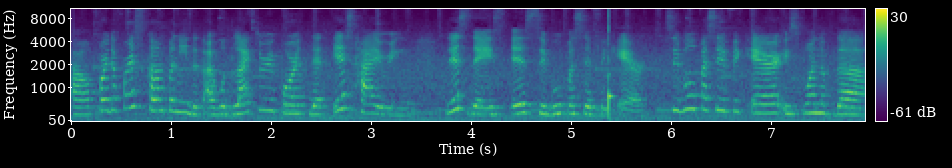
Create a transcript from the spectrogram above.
Uh, for the first company that I would like to report that is hiring these days is Cebu Pacific Air. Cebu Pacific Air is one of the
